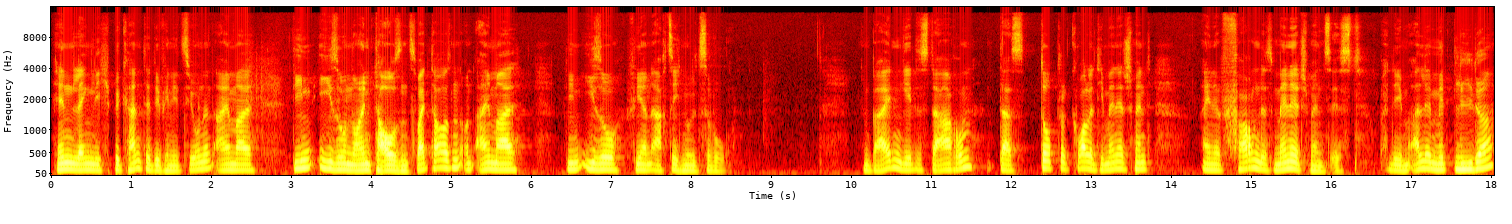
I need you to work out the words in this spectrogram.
hinlänglich bekannte Definitionen, einmal DIN ISO 9000 2000 und einmal DIN ISO 8402. In beiden geht es darum, dass Total Quality Management eine Form des Managements ist, bei dem alle Mitglieder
